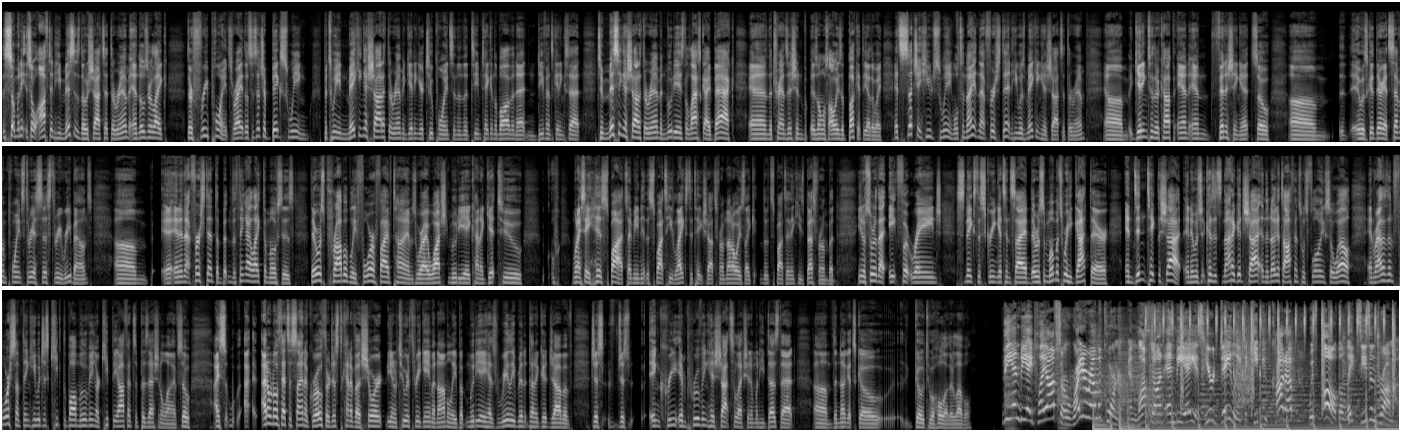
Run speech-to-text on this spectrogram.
so many so often he misses those shots at the rim, and those are like they're free points, right? This is such a big swing between making a shot at the rim and getting your two points, and then the team taking the ball of the net and defense getting set, to missing a shot at the rim and Mudiay's the last guy back, and the transition is almost always a bucket the other way. It's such a huge swing. Well, tonight in that first stint, he was making his shots at the rim, um, getting to the cup and and finishing it. So um, it was good there. He had seven points, three assists, three rebounds. Um, and in that first stint, the the thing I liked the most is there was probably four or five times where I watched Mudiay kind of get to. When I say his spots, I mean the spots he likes to take shots from. Not always like the spots I think he's best from, but you know, sort of that eight foot range, snakes the screen, gets inside. There were some moments where he got there and didn't take the shot, and it was because it's not a good shot, and the Nuggets offense was flowing so well. And rather than force something, he would just keep the ball moving or keep the offensive possession alive. So I, I, don't know if that's a sign of growth or just kind of a short, you know, two or three game anomaly. But Mudiay has really been done a good job of just just increase improving his shot selection, and when he does that, um, the Nuggets go go to a whole other level. The NBA playoffs are right around the corner, and Locked On NBA is here daily to keep you caught up with all the late season drama.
